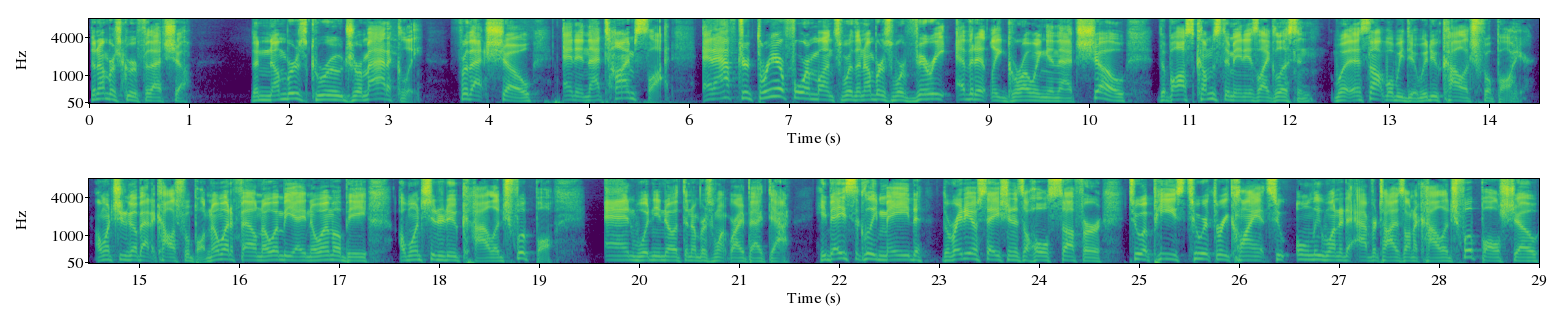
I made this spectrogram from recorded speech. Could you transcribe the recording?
the numbers grew for that show. The numbers grew dramatically for that show and in that time slot. And after three or four months where the numbers were very evidently growing in that show, the boss comes to me and he's like, listen, it's not what we do. We do college football here. I want you to go back to college football. No NFL, no NBA, no MLB. I want you to do college football. And wouldn't you know it, the numbers went right back down. He basically made the radio station as a whole suffer to appease two or three clients who only wanted to advertise on a college football show.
